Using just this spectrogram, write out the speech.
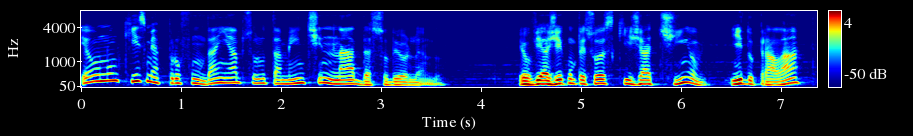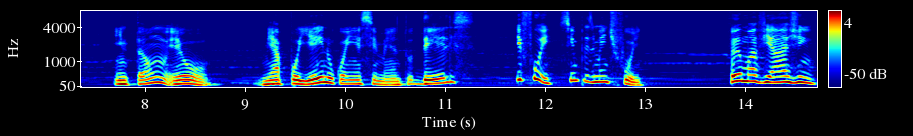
eu não quis me aprofundar em absolutamente nada sobre Orlando. Eu viajei com pessoas que já tinham ido para lá, então eu me apoiei no conhecimento deles e fui, simplesmente fui. Foi uma viagem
